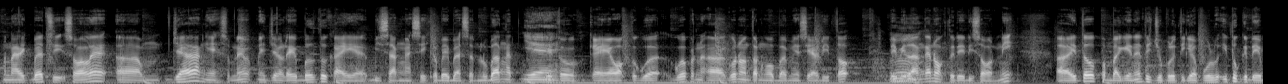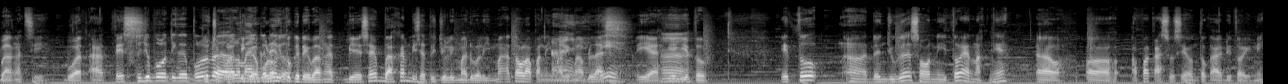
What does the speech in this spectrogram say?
menarik banget sih. Soalnya em, jarang ya sebenarnya major label tuh kayak bisa ngasih kebebasan lu banget Yeah. gitu. Kayak waktu gua gua pernah eh, gua nonton ngobamnya si Ardito dia bilang kan waktu dia di Sony eh, itu pembagiannya 70-30 itu gede banget sih buat artis. 70-30 udah lumayan 70-30 gede itu tuh. gede banget. Biasanya bahkan bisa 75-25 atau 85-15 iya kayak Ah. gitu itu eh, dan juga Sony itu enaknya eh, eh, apa kasusnya untuk Ardito ini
